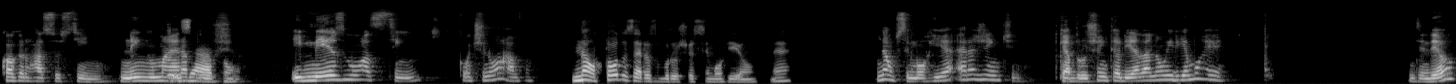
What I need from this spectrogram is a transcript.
Qual que era o raciocínio? Nenhuma era Exato. bruxa. E mesmo assim, continuava. Não, todos eram os bruxos se morriam, né? Não, se morria, era gente. Porque a bruxa, em teoria, ela não iria morrer. Entendeu?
